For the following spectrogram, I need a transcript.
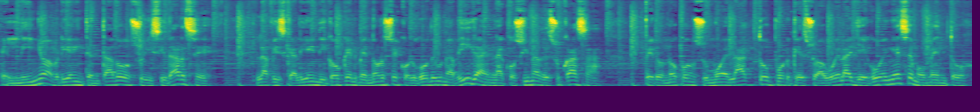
el niño habría intentado suicidarse. La fiscalía indicó que el menor se colgó de una viga en la cocina de su casa, pero no consumó el acto porque su abuela llegó en ese momento.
